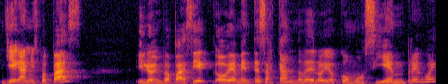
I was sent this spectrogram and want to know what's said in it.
Llegan mis papás y luego mi papá así, obviamente sacándome del hoyo como siempre, güey.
